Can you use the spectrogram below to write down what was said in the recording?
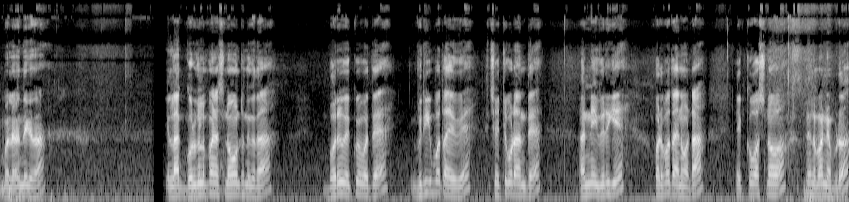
భలే ఉంది కదా. ఇలా గొడుగుల పైన స్నో ఉంటుంది కదా బరువు ఎక్కువ పోతే విరిగిపోతాయి ఇవి. చెట్లు కూడా అంతే. అన్నీ విరిగి పడిపోతాయి అనమాట ఎక్కువ స్నో నిలబడినప్పుడు.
